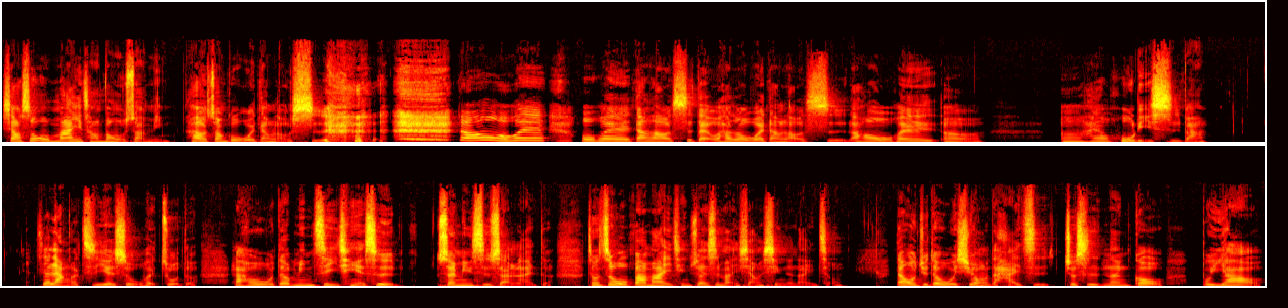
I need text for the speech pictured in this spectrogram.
小时候我妈也常帮我算命，她有算过我会当老师，然后我会我会当老师的，我她说我会当老师，然后我会呃。嗯，还有护理师吧，这两个职业是我会做的。然后我的名字以前也是算命师算来的。总之，我爸妈以前算是蛮相信的那一种。但我觉得，我希望我的孩子就是能够不要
